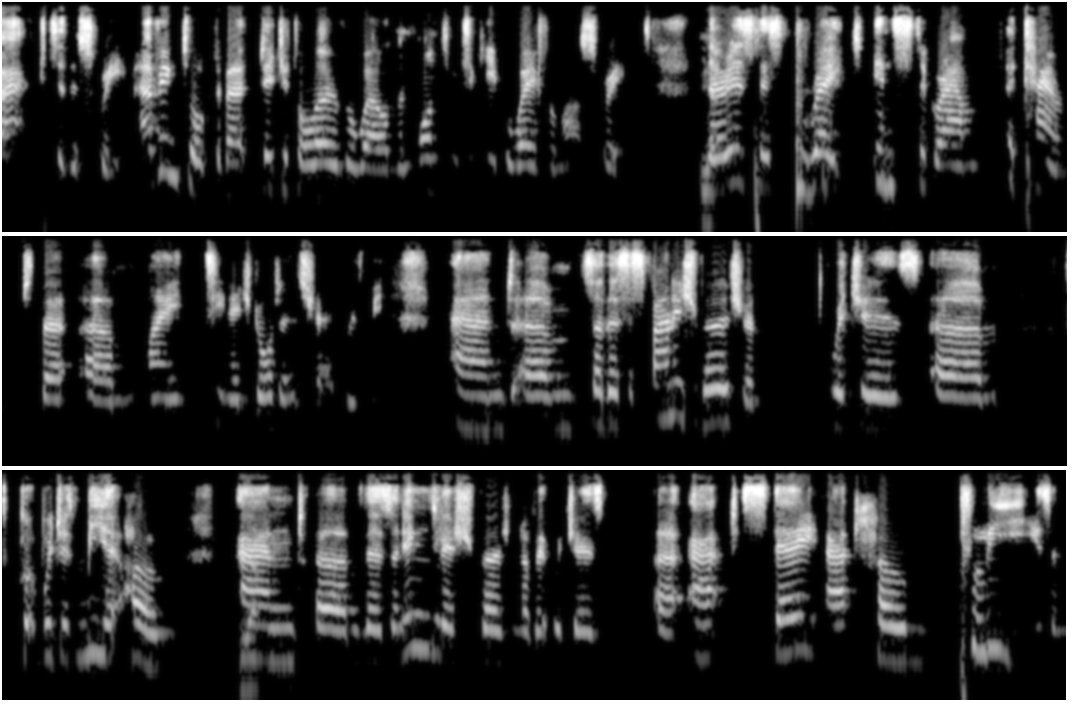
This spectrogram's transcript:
back to the screen. Having talked about digital overwhelm and wanting to keep away from our screens, Yeah. there is this great Instagram account that um, my teenage daughter has shared with me. And um, so there's a Spanish version, which is um, which is me at home, Yeah. and um, there's an English version of it, which is uh, at stay at home please, and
